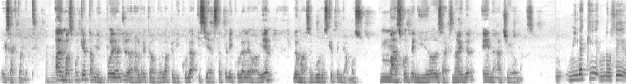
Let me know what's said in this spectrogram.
Exactamente. Además porque también puede ayudar al recaudo de la película y si a esta película le va bien, lo más seguro es que tengamos más contenido de Zack Snyder en HBO Max. Mira que, no sé,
